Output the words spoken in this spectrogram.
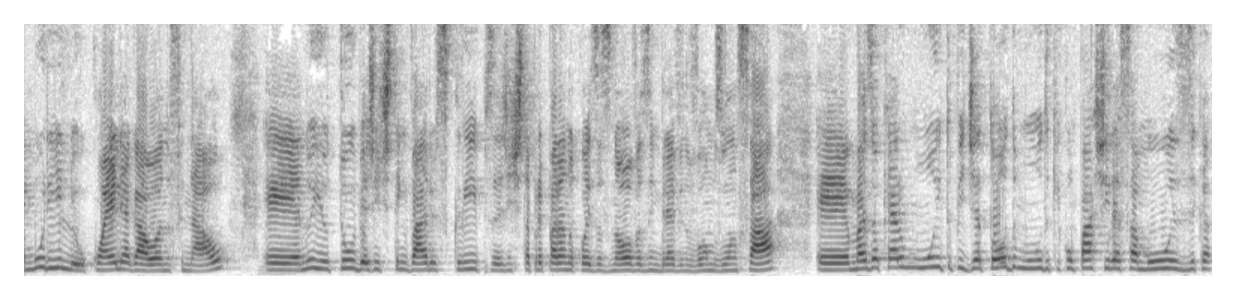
Murilho, com LHO no final. É, no YouTube a gente tem vários clipes, a gente está preparando coisas novas, em breve vamos lançar. É, mas eu quero muito pedir a todo mundo que compartilhe essa música.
